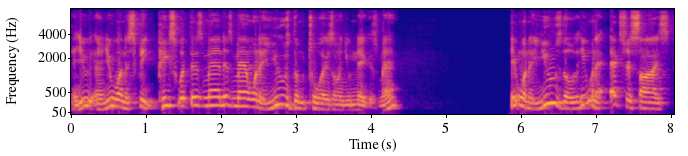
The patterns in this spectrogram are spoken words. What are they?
And you and you want to speak peace with this man? This man want to use them toys on you niggas, man. He want to use those. He want to exercise.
